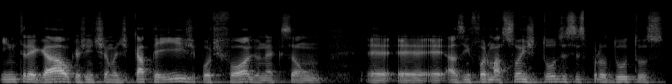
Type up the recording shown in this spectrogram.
entregar o que a gente chama de KPIs de portfólio, né, que são é, é, é, as informações de todos esses produtos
